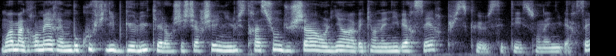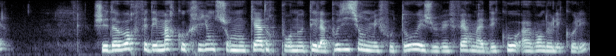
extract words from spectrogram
Moi, ma grand-mère aime beaucoup Philippe Geluc, alors j'ai cherché une illustration du chat en lien avec un anniversaire, puisque c'était son anniversaire. J'ai d'abord fait des marques au crayon sur mon cadre pour noter la position de mes photos et je vais faire ma déco avant de les coller.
